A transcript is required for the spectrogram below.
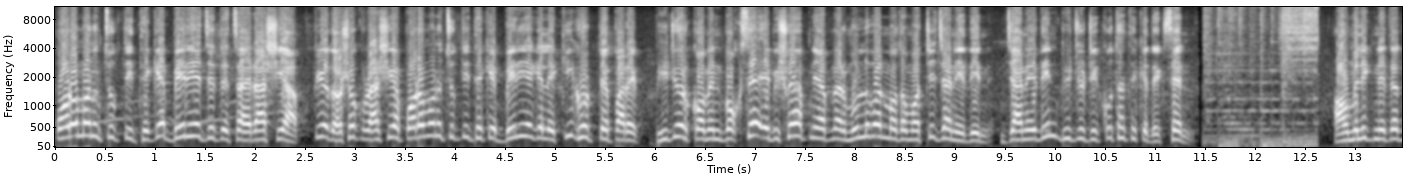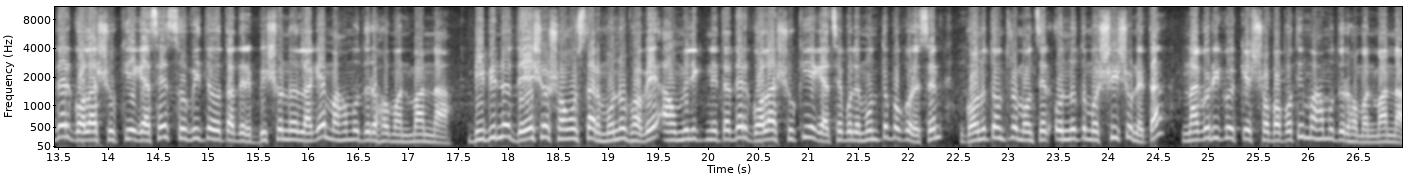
পরমাণু চুক্তি থেকে বেরিয়ে যেতে চায় রাশিয়া। প্রিয় দর্শক, রাশিয়া পরমাণু চুক্তি থেকে বেরিয়ে গেলে কি ঘটতে পারে? ভিডিওর কমেন্ট বক্সে এ বিষয়ে আপনি আপনার মূল্যবান মতামতটি জানিয়ে দিন। জানিয়ে দিন ভিডিওটি কোথা থেকে দেখছেন। আওয়ামী লীগ নেতাদের গলা শুকিয়ে গেছে, ছবিতেও তাদের বিষণ্ণ লাগে মাহমুদুর রহমান মান্না। বিভিন্ন দেশ ও সংস্থার মনোভাবে আওয়ামী লীগ নেতাদের গলা শুকিয়ে গেছে বলে মন্তব্য করেছেন গণতন্ত্র মঞ্চের অন্যতম শীর্ষ নেতা, নাগরিক ঐক্যের সভাপতি মাহমুদুর রহমান মান্না।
